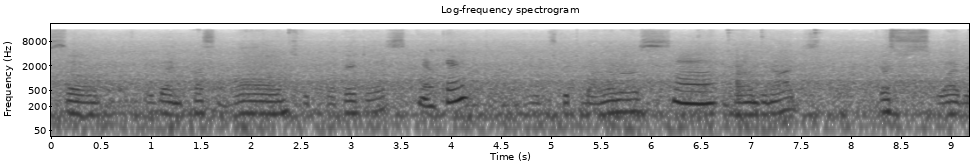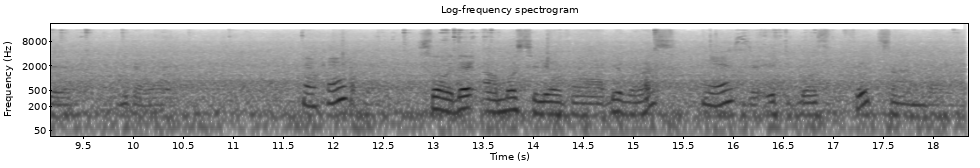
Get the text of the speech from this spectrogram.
so we and pass around with potatoes, Okay. with bananas, Hmm. ground nuts. That's why they eat alive. Okay. So they are mostly of uh, herbivorous. Yes. They eat both fruits and uh,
